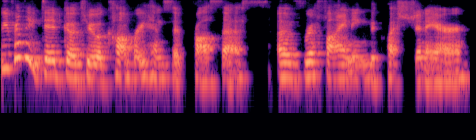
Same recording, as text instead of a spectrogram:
we really did go through a comprehensive process of refining the questionnaire.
